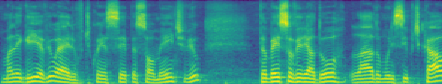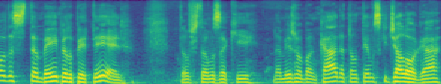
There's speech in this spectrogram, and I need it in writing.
Uma alegria, viu, Hélio, te conhecer pessoalmente, viu? Também sou vereador lá do município de Caldas, também pelo PT, Hélio. Então estamos aqui na mesma bancada, então temos que dialogar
